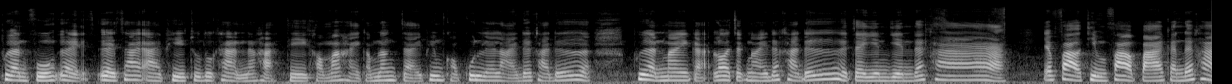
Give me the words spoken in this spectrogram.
เพื่อนฟูงเอ่ยเอ่ยใช่ไอพีทุกทุกท่านนะคะ ที่เขามาให้กำลังใจพิมพ์ขอบคุณหลาย ๆ เด้อค่ะเด้อเพื่อนไม่กะรอจากหน่อยเด้อค่ะเด้อใจเย็นๆเด้อค่ะอย่าฝ่าวถิ่มฝ่าวป้ากันเด้อค่ะ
